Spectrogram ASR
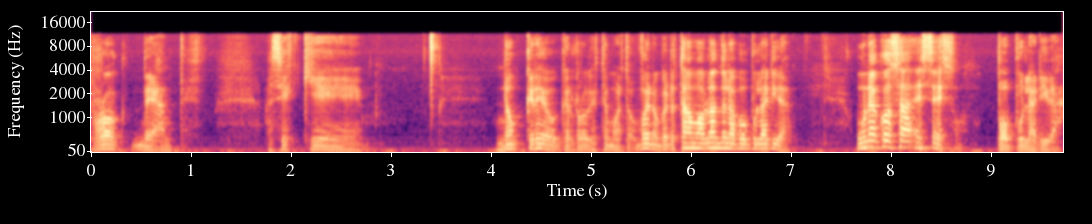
rock de antes. Así es que No creo que el rock esté muerto. Bueno, pero estábamos hablando de la popularidad. Una cosa es eso, popularidad.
